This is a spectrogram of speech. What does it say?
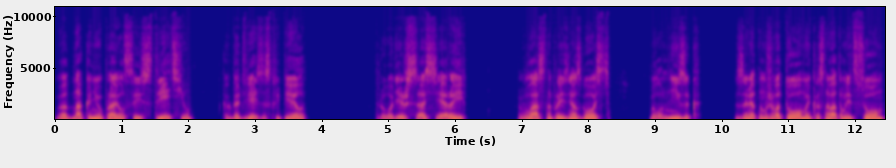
Однако не управился и с третью, когда дверь заскрипела. — Трудишься, серый, — властно произнес гость. Был он низок, с заметным животом и красноватым лицом,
